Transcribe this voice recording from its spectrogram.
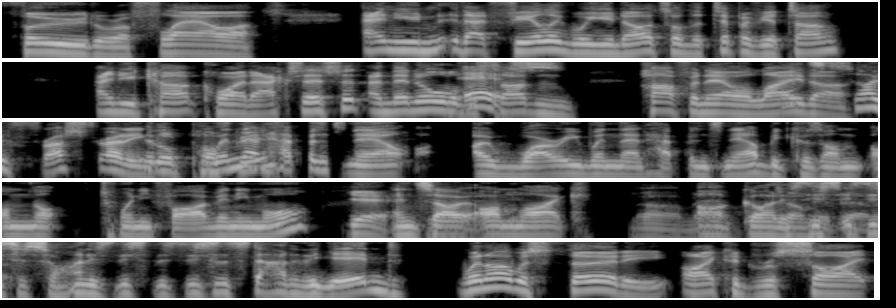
food or a flower, and you that feeling where you know it's on the tip of your tongue, and you can't quite access it, and then all of Yes. a sudden, half an hour later, That's so frustrating. it'll pop when that happens now, I worry when that happens now because I'm I'm not 25 anymore, yeah, and so yeah, I'm yeah. like, oh, oh god, tell is this is this it. a sign? Is this this, this is the start of the end? when I was 30, I could recite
